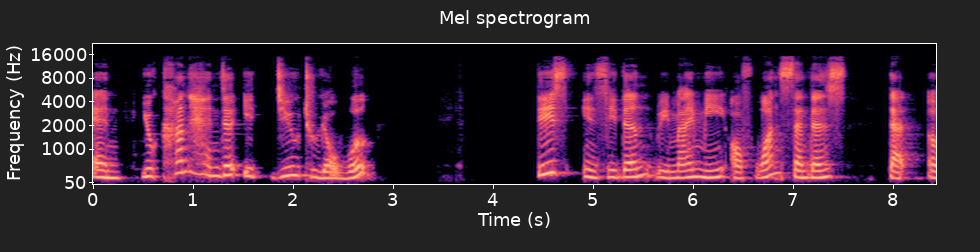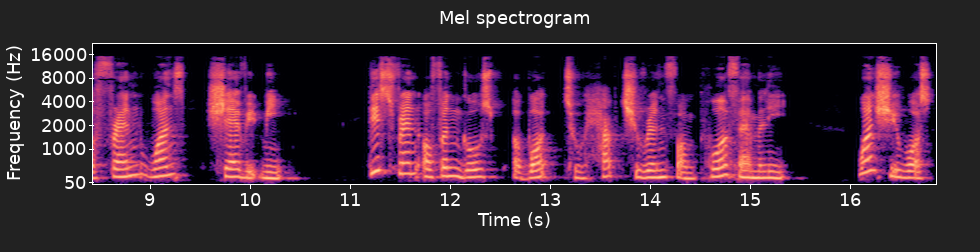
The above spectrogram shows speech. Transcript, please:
and you can't handle it due to your work, this incident remind me of one sentence that a friend once shared with me. This friend often goes abroad to help children from poor family. Once she was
